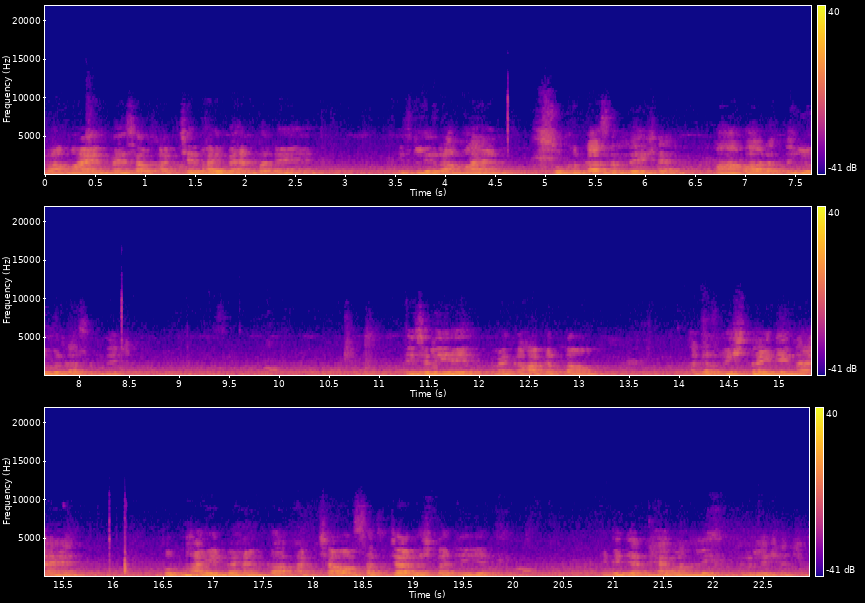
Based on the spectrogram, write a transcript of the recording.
रामायण में सब अच्छे भाई बहन बने इसलिए रामायण सुख का संदेश है, महाभारत युद्ध का संदेश है। इसलिए मैं कहा करता हूँ, अगर रिश्ता ही जीना है तो भाई बहन का अच्छा और सच्चा रिश्ता जिए। It is an heavenly relationship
